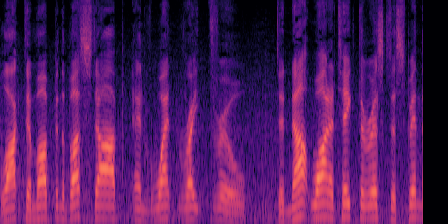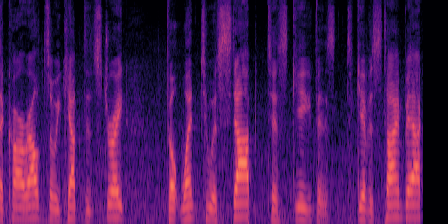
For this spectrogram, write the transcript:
Locked him up in the bus stop and went right through. Did not want to take the risk to spin the car out, so he kept it straight. But went to a stop to give his, to give his time back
